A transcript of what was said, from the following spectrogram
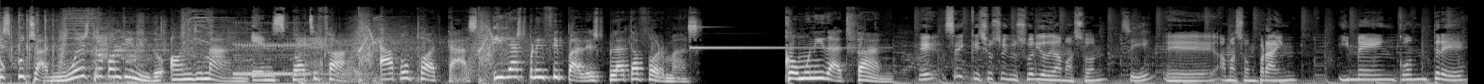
escuchar nuestro contenido on demand en Spotify, Apple Podcast y las principales plataformas. Comunidad Fan. Eh, sé que yo soy usuario de Amazon, Sí. eh, Amazon Prime, y me encontré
